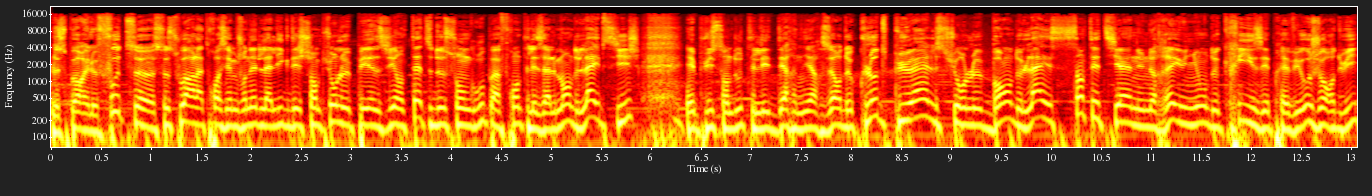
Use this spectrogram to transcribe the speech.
Le sport et le foot. Ce soir, la troisième journée de la Ligue des Champions. Le PSG en tête de son groupe affronte les Allemands de Leipzig. Et puis sans doute les dernières heures de Claude Puel sur le banc de l'AS Saint-Etienne. Une réunion de crise est prévue aujourd'hui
